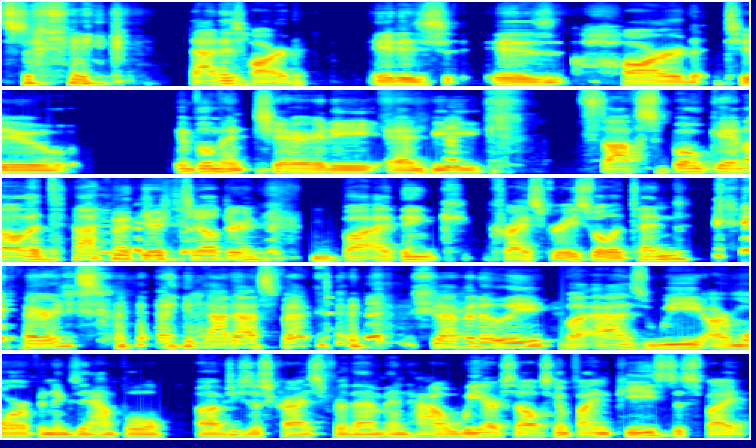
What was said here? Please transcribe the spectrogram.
that is hard. It is is hard to implement charity and be soft spoken all the time with your children. But I think Christ's grace will attend parents in that aspect, definitely. But as we are more of an example of Jesus Christ for them and how we ourselves can find peace despite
